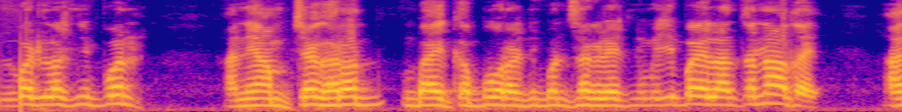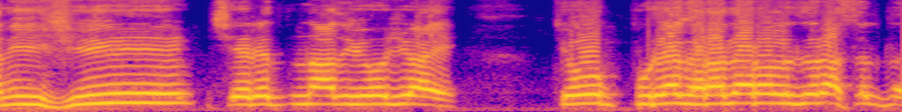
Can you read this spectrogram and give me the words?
वडिलांनी पण आणि आमच्या घरात बायका पोरांनी पण सगळ्यांनी म्हणजे बैलांचा नाद आहे. आणि ही शर्यत नाद ह्यो जो आहे तो पुऱ्या घरादाराला जर असेल तर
